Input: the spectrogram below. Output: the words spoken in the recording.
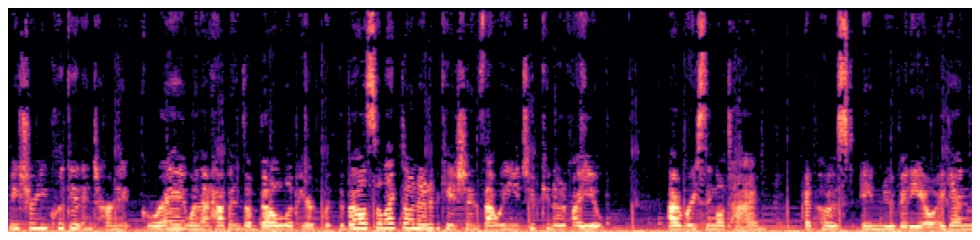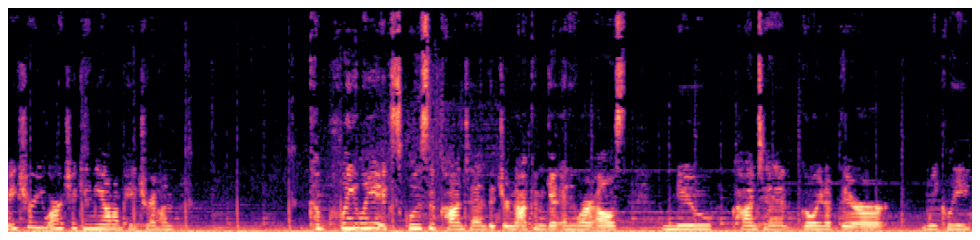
make sure you click it and turn it gray. When that happens, a bell will appear. Click the bell, select all notifications. That way YouTube can notify you every single time I post a new video. Again, make sure you are checking me out on Patreon. Completely exclusive content that you're not going to get anywhere else new content going up there weekly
